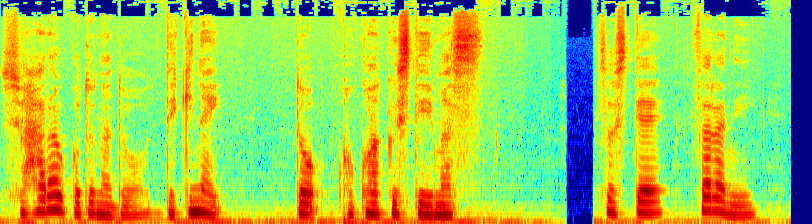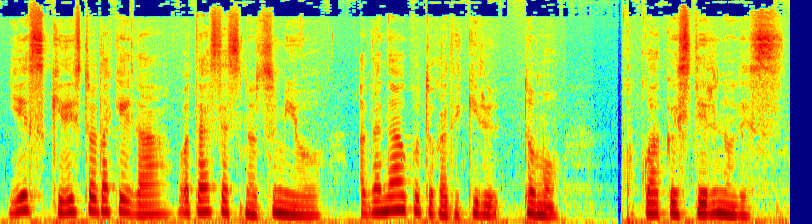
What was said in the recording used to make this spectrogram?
支払うことなどできないと告白しています。そしてさらにイエス・キリストだけが私たちの罪をあがなうことができるとも告白しているのです。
